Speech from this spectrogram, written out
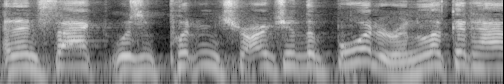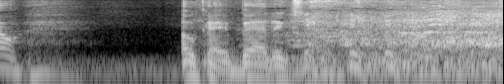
and in fact, was put in charge of the border. And look at how. Okay, bad example.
